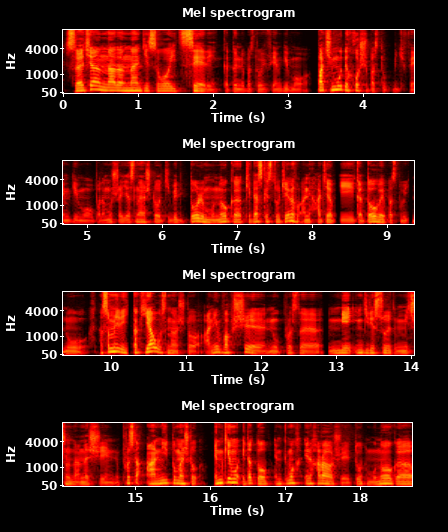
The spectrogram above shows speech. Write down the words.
сначала надо найти свои цели, которые поступить в МГИМО. Почему ты хочешь поступить в МГИМО? Потому что я знаю, что теперь тоже много китайских студентов, они хотят и готовы поступить. Ну, на самом деле, как я узнал, что они вообще, ну, просто не интересуются интересует международные отношения. Просто они думают, что МКМ это топ, МКМ это хороший, тут много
